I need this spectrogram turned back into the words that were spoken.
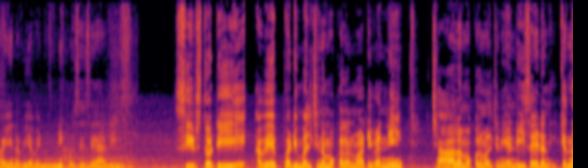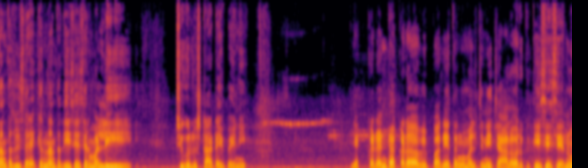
పైనవి అవన్నీ కోసేసేయాలి. సీడ్స్ తోటి అవే పడి మలిచిన మొక్కలు అనమాట ఇవన్నీ. చాలా మొక్కలు మలిచినాయండి ఈ సైడ్ కిందంతా చూసారే? కిందంతా తీసేసారు. మళ్ళీ చిగుర్లు స్టార్ట్ అయిపోయినాయి. ఎక్కడంటే అక్కడ విపరీతంగా మలిచినాయి. చాలా వరకు తీసేసాను.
